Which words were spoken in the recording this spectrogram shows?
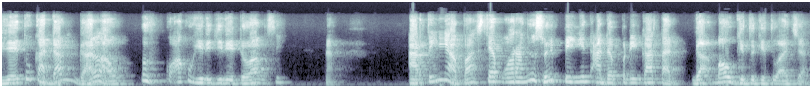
dia itu kadang galau, uh kok aku gini-gini doang sih. Nah, artinya apa? Setiap orang itu sebenarnya pingin ada peningkatan, nggak mau gitu-gitu aja.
